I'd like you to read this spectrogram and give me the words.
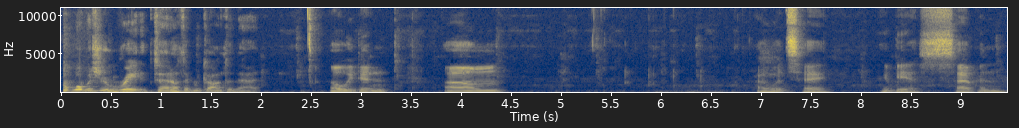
What would you rate it? Because I don't think we've gone to that. oh, we didn't. Um, I would say maybe a seven.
